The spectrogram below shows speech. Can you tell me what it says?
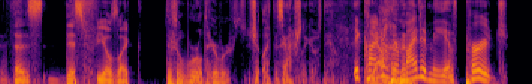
this this feels like there's a world here where shit like this actually goes down. It kind Yeah. of reminded me of Purge,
